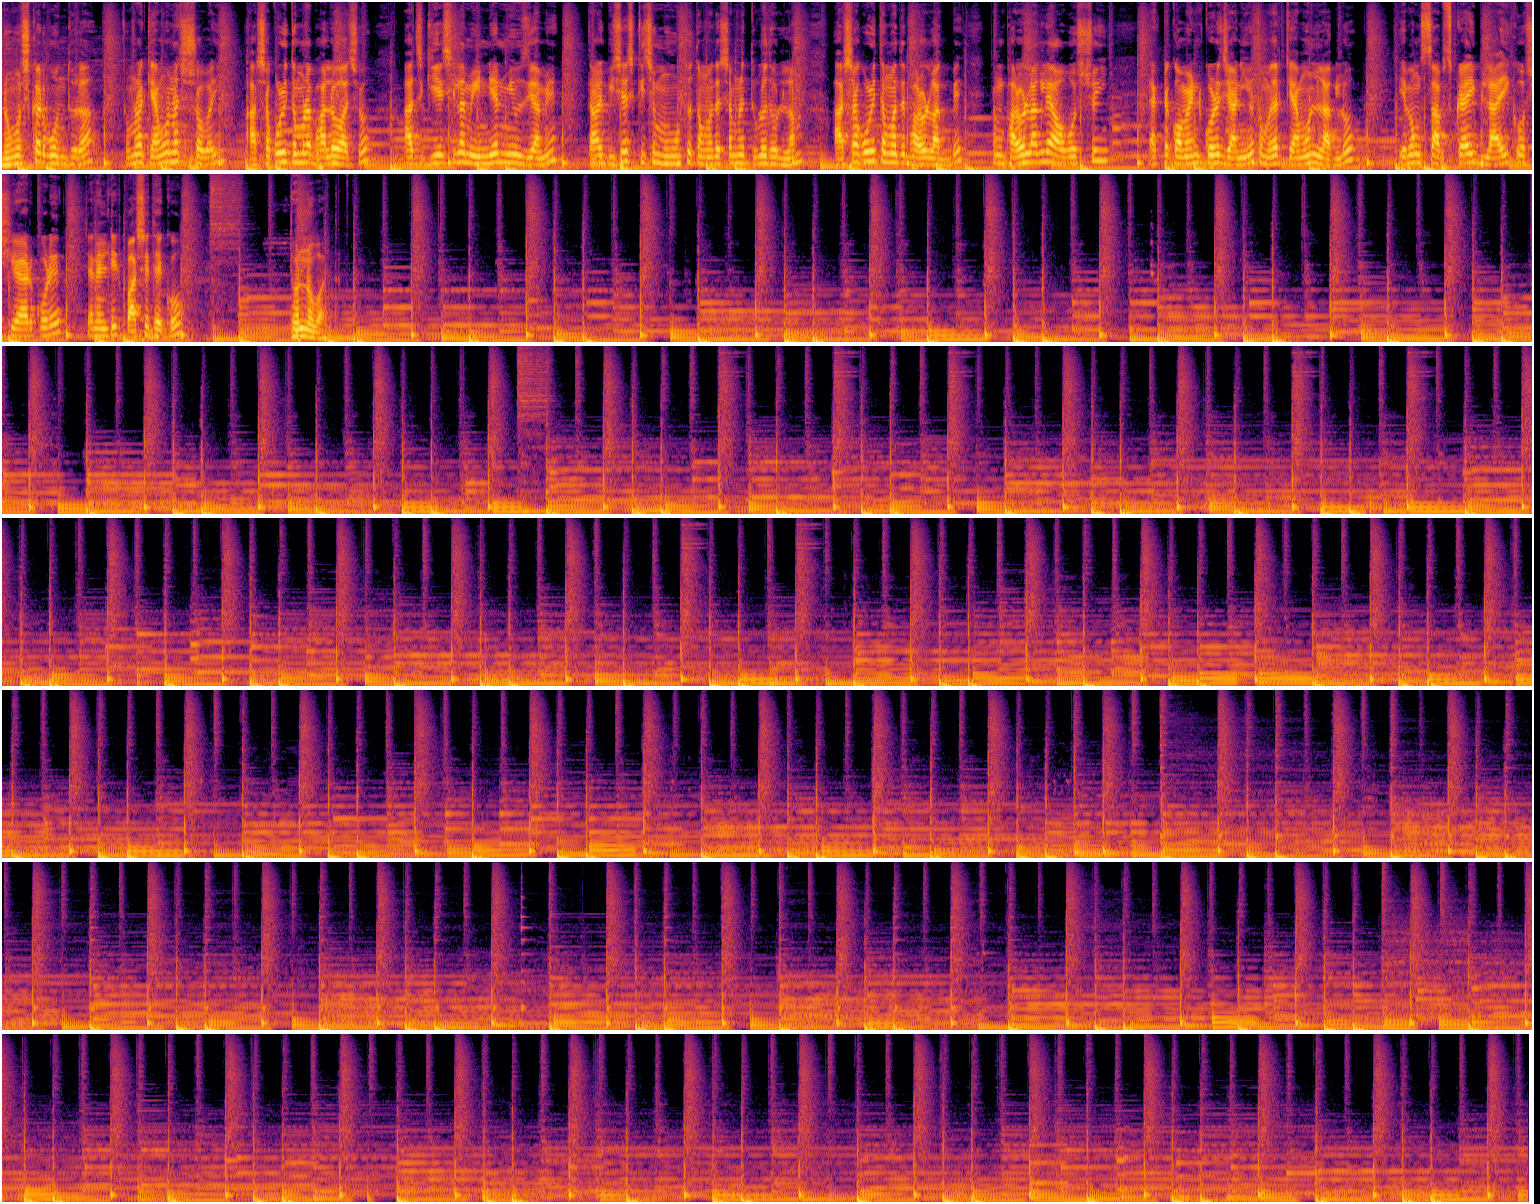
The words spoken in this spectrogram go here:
নমস্কার বন্ধুরা, তোমরা কেমন আছো সবাই? আশা করি তোমরা ভালো আছো। আজ গিয়েছিলাম ইন্ডিয়ান মিউজিয়ামে, তার বিশেষ কিছু মুহূর্ত তোমাদের সামনে তুলে ধরলাম। আশা করি তোমাদের ভালো লাগবে, এবং ভালো লাগলে অবশ্যই একটা কমেন্ট করে জানিও তোমাদের কেমন লাগল, এবং সাবস্ক্রাইব লাইক ও শেয়ার করে চ্যানেলটির পাশে থেকো। ধন্যবাদ।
